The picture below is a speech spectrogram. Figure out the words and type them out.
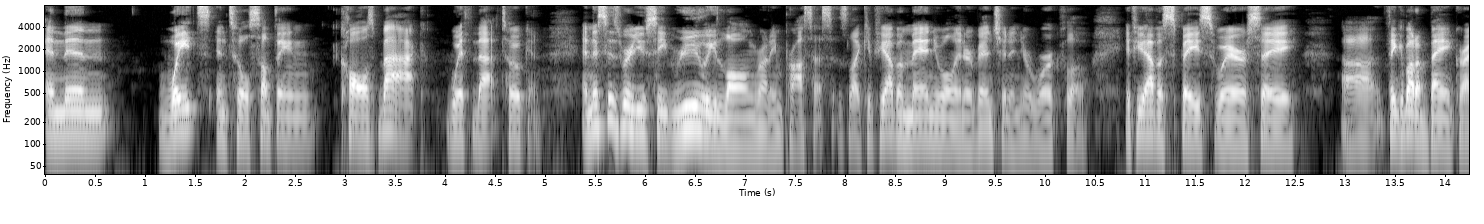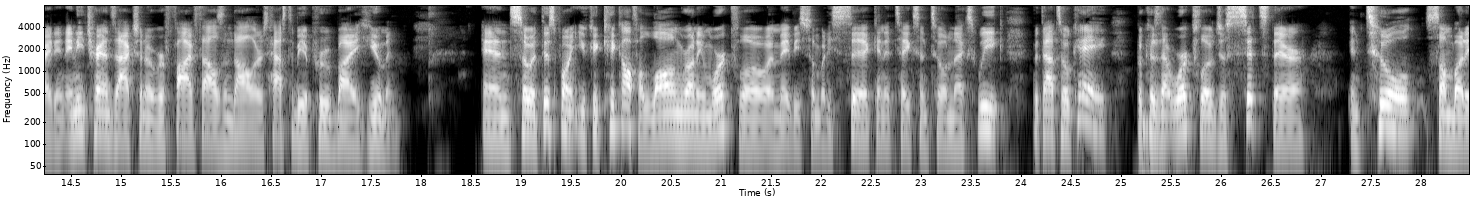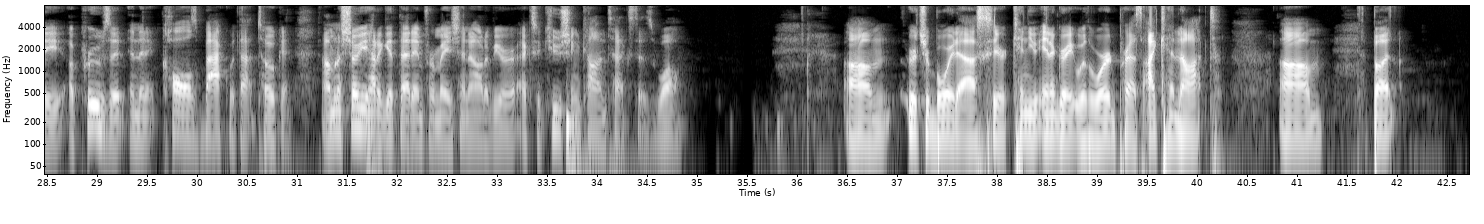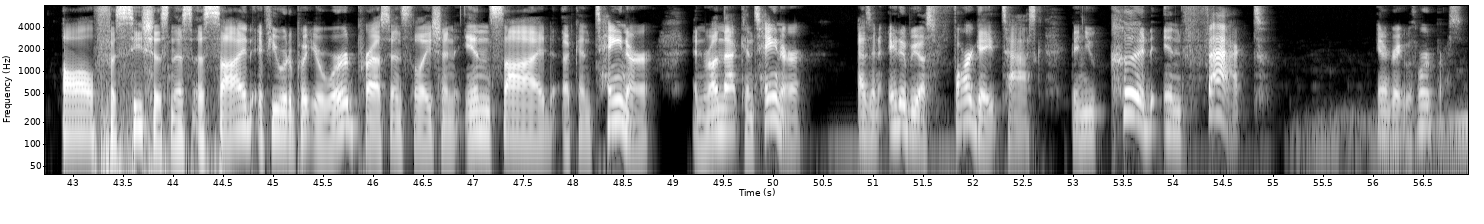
and then waits until something calls back with that token. And this is where you see really long running processes. Like if you have a manual intervention in your workflow, if you have a space where, say, uh, think about a bank, right? And any transaction over $5,000 has to be approved by a human. And so at this point, you could kick off a long running workflow and maybe somebody's sick and it takes until next week, but that's okay because that workflow just sits there until somebody approves it and then it calls back with that token. I'm going to show you how to get that information out of your execution context as well. Um, Richard Boyd asks here, can you integrate with WordPress? I cannot. Um, but all facetiousness aside, if you were to put your WordPress installation inside a container and run that container as an AWS Fargate task, then you could, in fact, integrate with WordPress.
